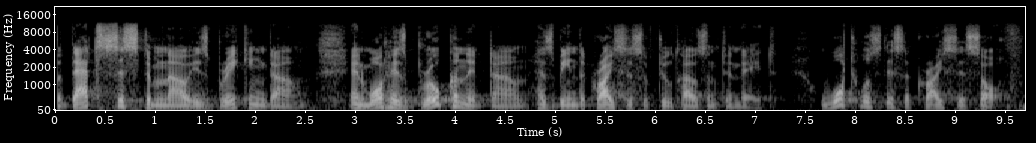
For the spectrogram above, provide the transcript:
But that system now is breaking down. And what has broken it down has been the crisis of 2008. What was this a crisis of?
